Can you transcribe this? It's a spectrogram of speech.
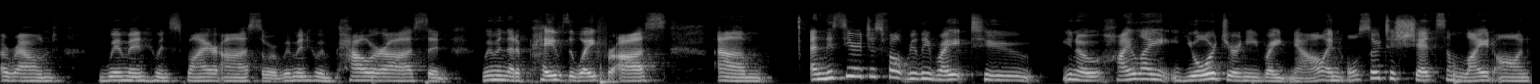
around women who inspire us or women who empower us and women that have paved the way for us. Um, and this year it just felt really right to, you know, highlight your journey right now and also to shed some light on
